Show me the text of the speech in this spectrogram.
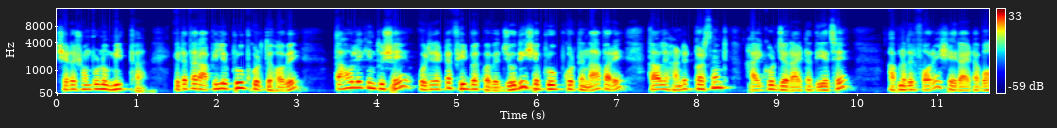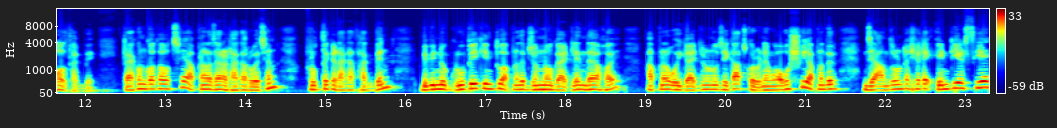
সেটা সম্পূর্ণ মিথ্যা। এটা তার আপিলে প্রুভ করতে হবে। তাহলে কিন্তু সে ওইটার একটা ফিডব্যাক পাবে। যদি সে প্রুভ করতে না পারে, তাহলে হান্ড্রেড পারসেন্ট হাইকোর্ট যে রায়টা দিয়েছে, আপনাদের ফরে সেই রায়টা বহাল থাকবে। তো এখন কথা হচ্ছে, আপনারা যারা ঢাকা রয়েছেন, প্রত্যেকে ঢাকা থাকবেন। বিভিন্ন গ্রুপে কিন্তু আপনাদের জন্য গাইডলাইন দেওয়া হয়। আপনারা ওই গাইডলাইন অনুযায়ী কাজ করবেন এবং অবশ্যই আপনাদের যে আন্দোলনটা, সেটা এনটিআরসিএ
